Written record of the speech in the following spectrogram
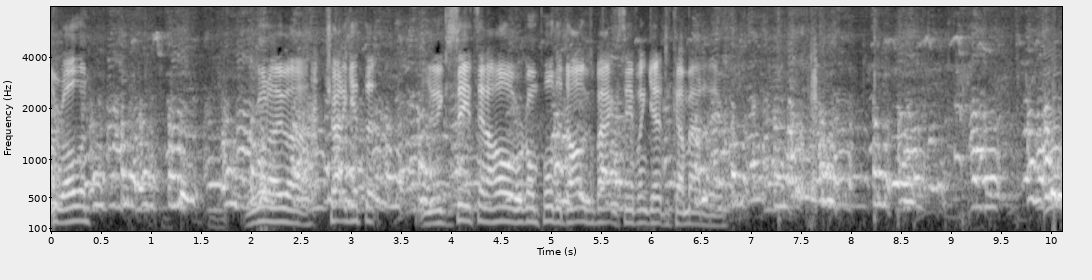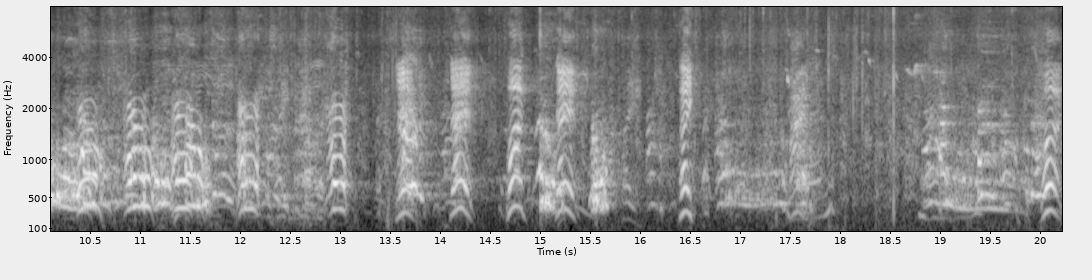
You rolling? We're gonna uh, try to get the. You can see it's in a hole. We're gonna pull the dogs back and see if we can get it to come out of there. Damn! Hey! Look!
